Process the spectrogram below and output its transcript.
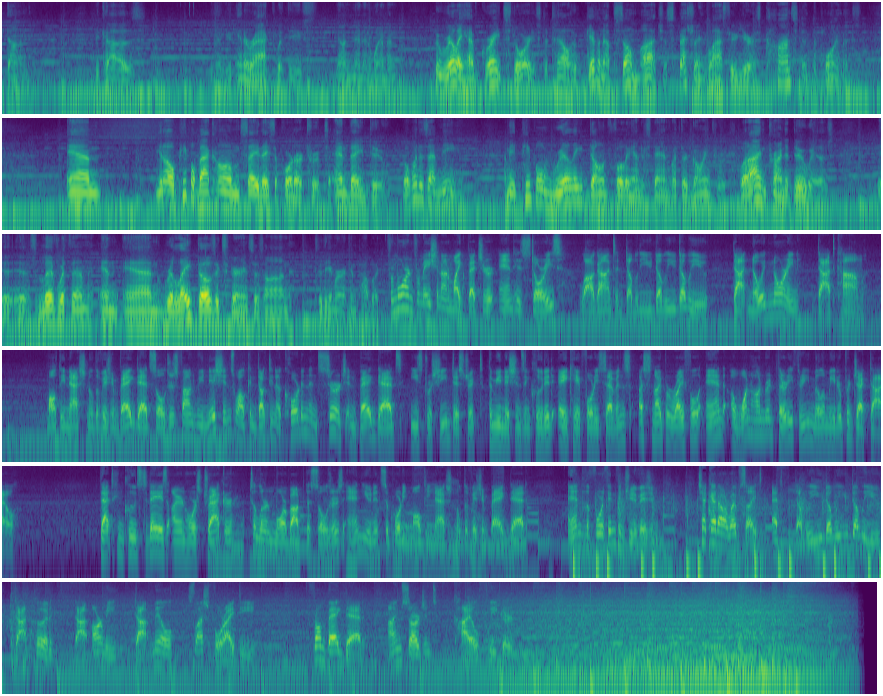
done because you know you interact with these young men and women who really have great stories to tell, who've given up so much, especially in the last few years, constant deployments. And you know, people back home say they support our troops, and they do. But what does that mean? I mean, people really don't fully understand what they're going through. What I'm trying to do is, is live with them and, and relate those experiences on to the American public. For more information on Mike Boettcher and his stories, log on to www.noignoring.com. Multinational Division Baghdad soldiers found munitions while conducting a cordon and search in Baghdad's East Rashid district. The munitions included AK 47s, a sniper rifle, and a 133 millimeter projectile. That concludes today's Iron Horse Tracker. To learn more about the soldiers and units supporting Multinational Division Baghdad and the 4th Infantry Division, check out our website at www.hood.army.mil/4id. From Baghdad, I'm Sergeant Kyle Pflieger.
